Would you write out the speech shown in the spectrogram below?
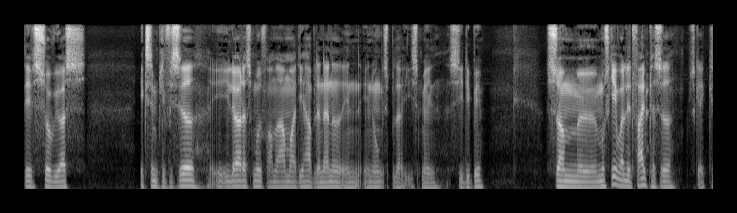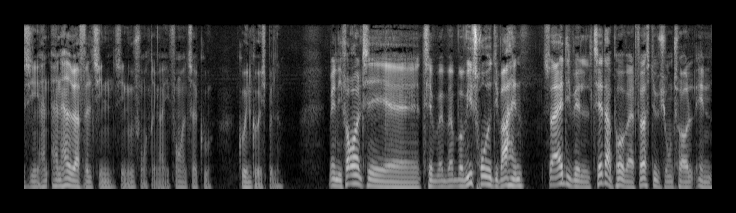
det så vi også eksemplificeret i, i lørdags mod Fremad Amager. De har blandt andet en, en ung spiller, Ismail CDB, som øh, måske var lidt fejlplaceret, skal jeg ikke sige. Han, han havde i hvert fald sine, sine udfordringer i forhold til at kunne, kunne indgå i spillet. Men i forhold til, øh, til, hvor vi troede, de var hen, så er de vel tættere på at være et første divisionshold, end,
